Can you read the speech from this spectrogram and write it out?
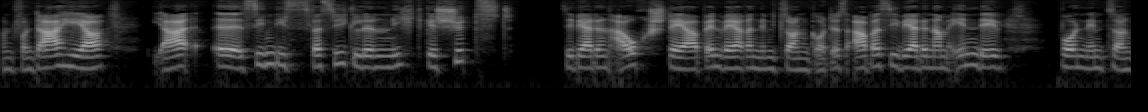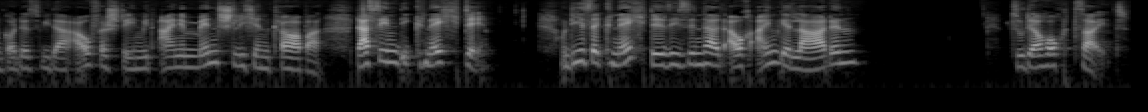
Und von daher, ja, äh, sind die Versiegelten nicht geschützt. Sie werden auch sterben während dem Zorn Gottes, aber sie werden am Ende von dem Zorn Gottes wieder auferstehen mit einem menschlichen Körper. Das sind die Knechte. Und diese Knechte, die sind halt auch eingeladen zu der Hochzeit.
